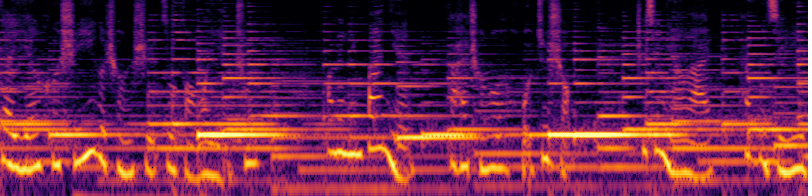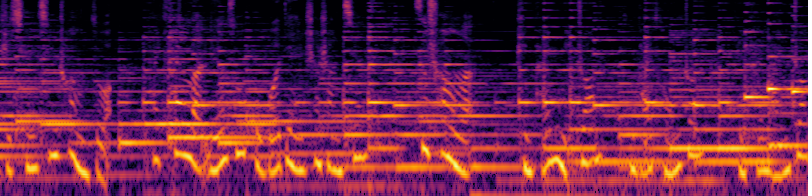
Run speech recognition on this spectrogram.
在沿河十一个城市做访问演出。二零零八年，他还成了火炬手。这些年来，他不仅一直潜心创作。连锁火锅店上上签，自创了品牌女装、品牌童装、品牌男装，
